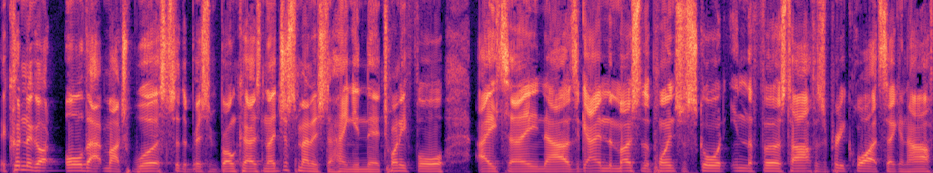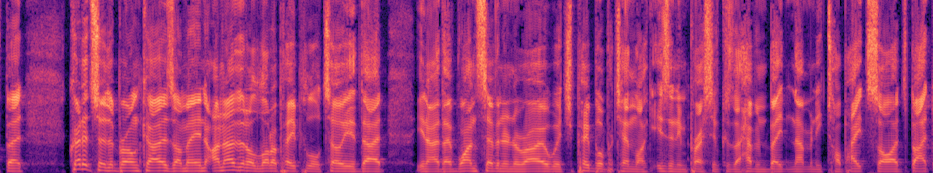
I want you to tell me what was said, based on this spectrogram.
it couldn't have got all that much worse to the Brisbane Broncos, and they just managed to hang in there 24 18. Uh, it was a game that most of the points were scored in the first half. It was a pretty quiet second half, but credit to the Broncos. I mean, I know that a lot of people will tell you that, you know, they've won seven in a row, which people pretend like isn't impressive because they haven't beaten that many top eight sides. But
